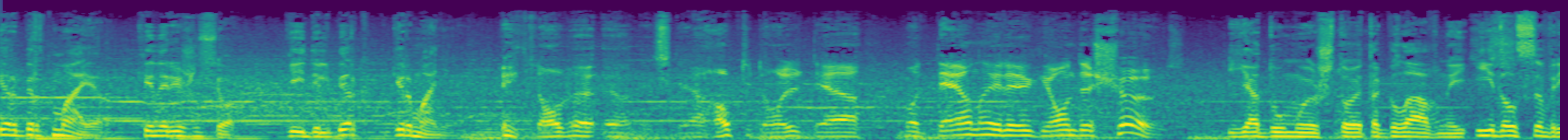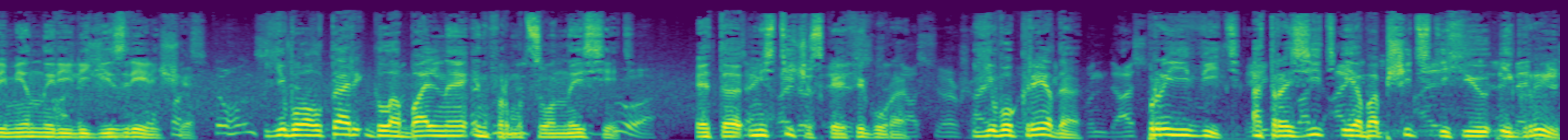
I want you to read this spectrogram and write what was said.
Герберт Майер, кинорежиссер. Гейдельберг, Германия. Ich glaube, er ist der Hauptidol der modernen Religion des Shows. Я думаю, что это главный идол современной религии зрелища. Его алтарь — глобальная информационная сеть. Это мистическая фигура. Его кредо — проявить, отразить и обобщить стихию игры,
